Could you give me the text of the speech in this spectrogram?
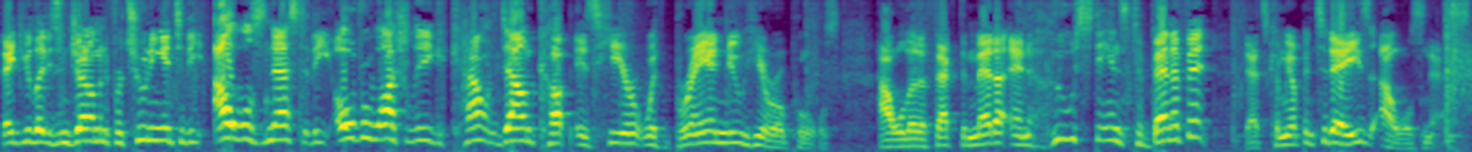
Thank you, ladies and gentlemen, for tuning into the Owl's Nest. The Overwatch League Countdown Cup is here with brand new hero pools. How will it affect the meta and who stands to benefit? That's coming up in today's Owl's Nest.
